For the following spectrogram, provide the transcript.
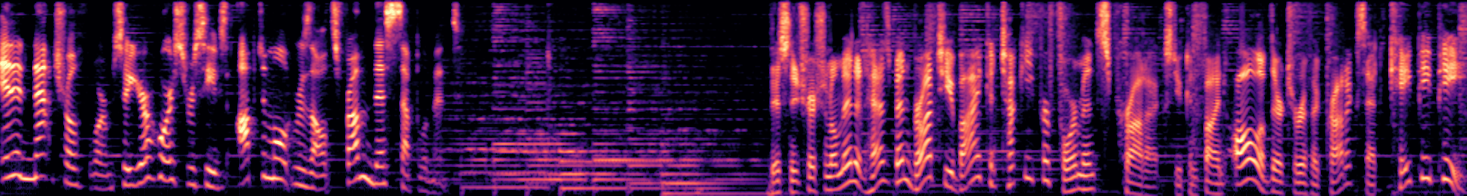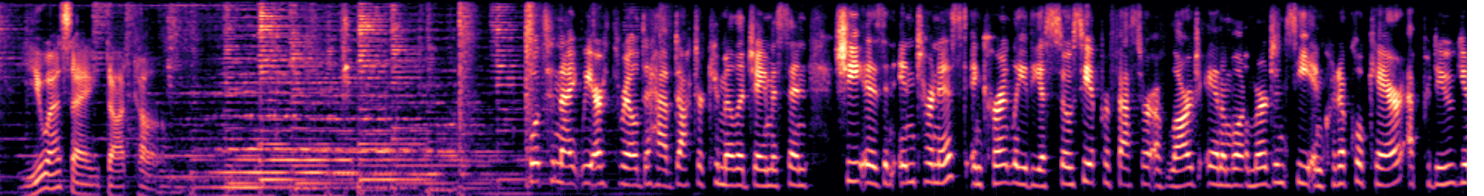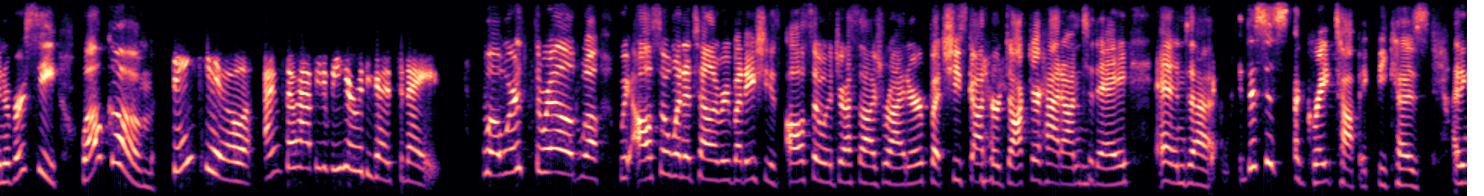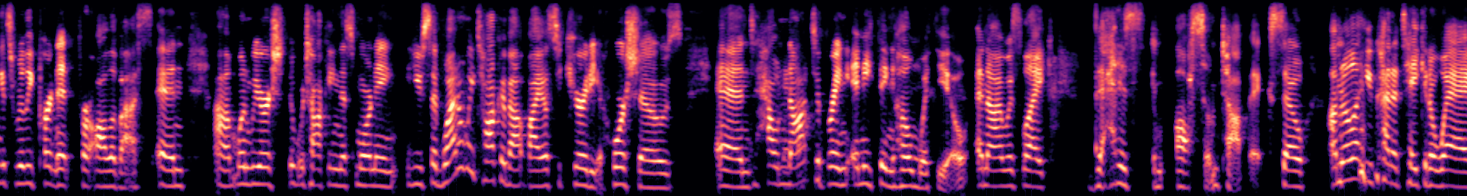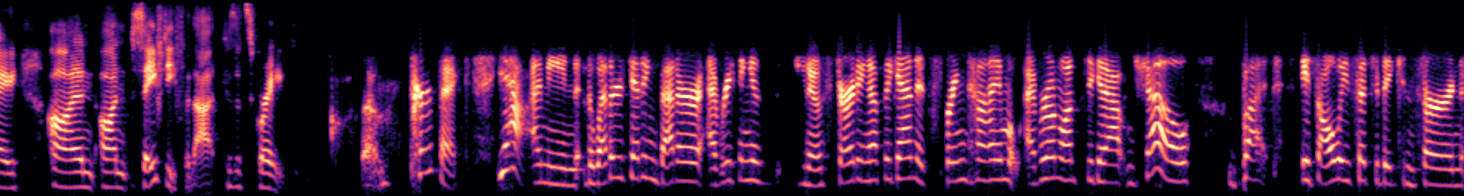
in a natural form so your horse receives optimal results from this supplement. This Nutritional Minute has been brought to you by Kentucky Performance Products. You can find all of their terrific products at kppusa.com. Well, tonight we are thrilled to have Dr. Camilla Jamieson. She is an internist and currently the Associate Professor of Large Animal Emergency and Critical Care at Purdue University. Welcome. Thank you. I'm so happy to be here with you guys tonight. Well, we're thrilled. Well, we also want to tell everybody she's also a dressage rider, but she's got her doctor hat on today. And uh, this is a great topic because I think it's really pertinent for all of us. And um, when we were were talking this morning, you said, "Why don't we talk about biosecurity at horse shows and how Yeah. not to bring anything home with you?" And I was like. That is an awesome topic. So I'm going to let you kind of take it away on on safety for that because it's great. Awesome. Perfect. Yeah, I mean, the weather's getting better. Everything is, you know, starting up again. It's springtime. Everyone wants to get out and show, but it's always such a big concern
